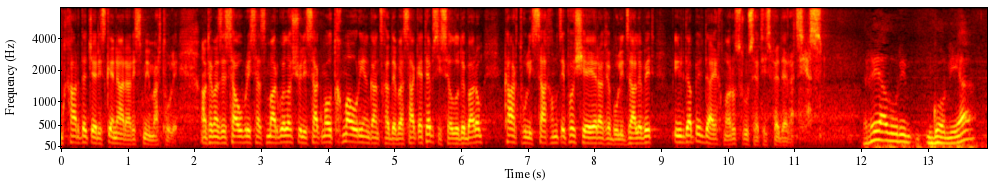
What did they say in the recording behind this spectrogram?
მხარდაჭერისკენ არ არის მიმართული. ამ თემაზე საუბრისას მარგველაშვილი საკმაოდ ხმაურიან განცხადებას აკეთებს, ისელოდება, რომ ქართული სახელმწიფო შეერაღებული ძალებით პირდაპირ დაეხმაროს რუსეთის ფედერაციას. რეალური მგონია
